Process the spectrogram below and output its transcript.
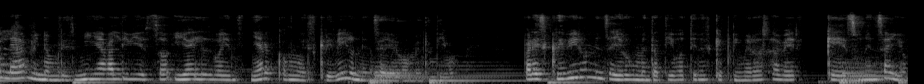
Hola, mi nombre es Mía Valdivieso y hoy les voy a enseñar cómo escribir un ensayo argumentativo. Para escribir un ensayo argumentativo tienes que primero saber qué es un ensayo.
